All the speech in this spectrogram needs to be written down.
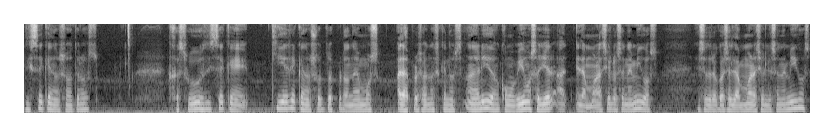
Dice que nosotros, Jesús dice que quiere que nosotros perdonemos a las personas que nos han herido. Como vimos ayer, el amor hacia los enemigos. Es otra cosa el amor hacia los enemigos,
